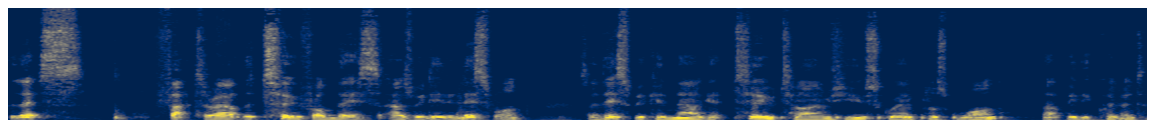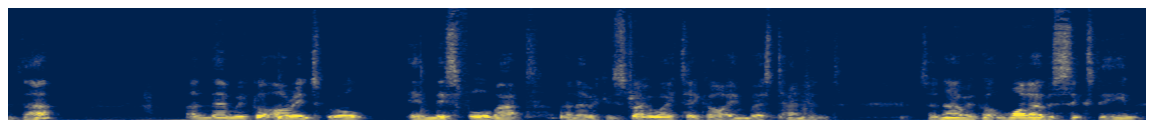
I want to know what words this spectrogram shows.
let's factor out the 2 from this as we did in this one. So this we can now get 2 times u squared plus 1. That'd be the equivalent of that and then we've got our integral in this format and then we can straight away take our inverse tangent. So now we've got 1 over 16,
